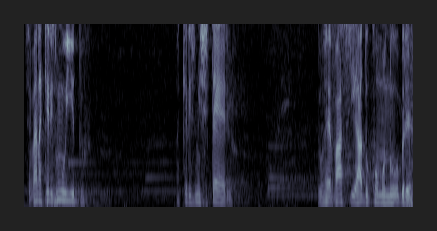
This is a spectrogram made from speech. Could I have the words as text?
Você vai naqueles moídos, naqueles mistérios do revaciado como núbria.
